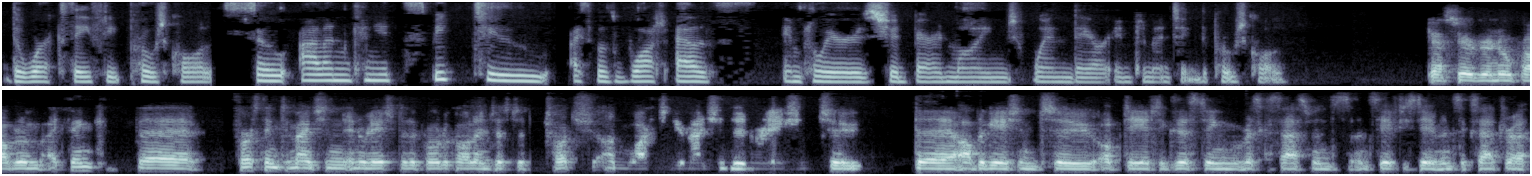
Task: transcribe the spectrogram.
the Work Safety Protocol. So, Alan, can you speak to, I suppose, what else employers should bear in mind when they are implementing the protocol? Yes, Deirdre, no problem. I think the first thing to mention in relation to the protocol and just to touch on what you mentioned in relation to the obligation to update existing risk assessments and safety statements, etc.,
